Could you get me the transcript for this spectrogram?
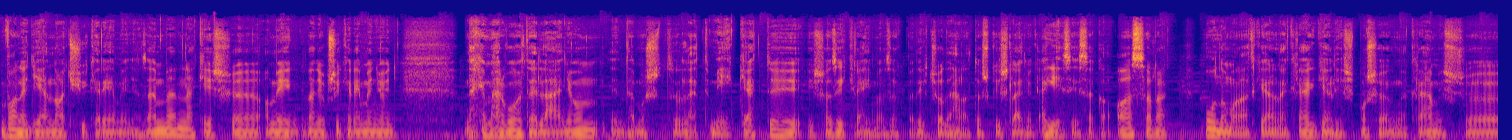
van egy ilyen nagy sikerélmény az embernek, és a még nagyobb sikerélmény, hogy Nekem már volt egy lányom, de most lett még kettő, és az ikreim azok pedig csodálatos kislányok. Egész éjszaka alszanak, hónom alatt kelnek reggel, és mosolyognak rám, és ö,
